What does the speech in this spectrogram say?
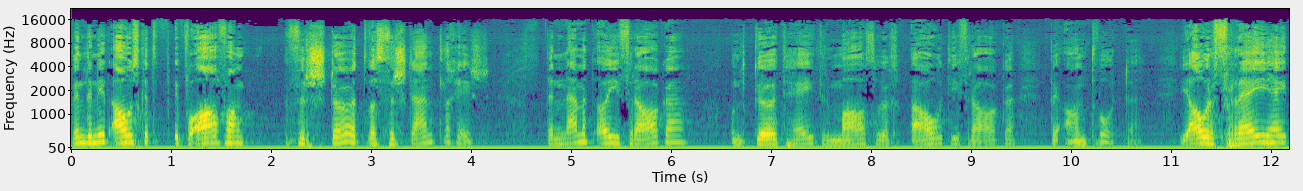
Wenn ihr nicht alles von Anfang versteht, was verständlich ist, dann nehmt eure Fragen und geht hey, der Mann soll euch all die Fragen beantworten. In aller Freiheit,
